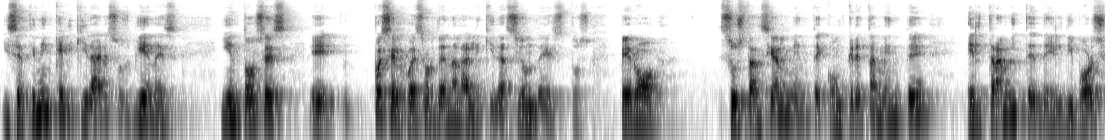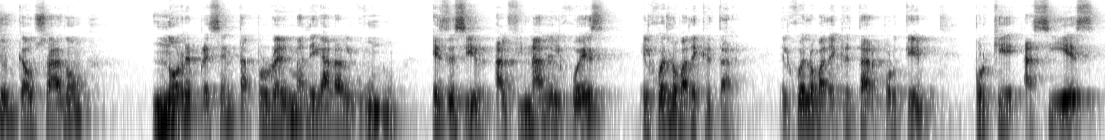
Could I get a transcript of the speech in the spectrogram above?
y se tienen que liquidar esos bienes. Y entonces, eh, pues el juez ordena la liquidación de estos pero sustancialmente, concretamente, el trámite del divorcio encausado no representa problema legal alguno. Es decir, al final el juez, el juez lo va a decretar. El juez lo va a decretar porque, porque así es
